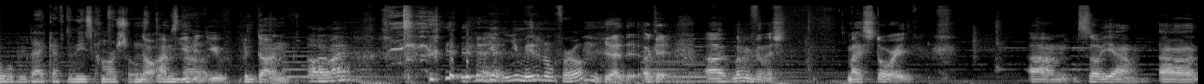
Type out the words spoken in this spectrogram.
We'll be back after these commercials. No, I Please muted you. You're done. Oh, am I? you. You muted him for real? Yeah, I did. Okay, uh, let me finish my story. Um, so yeah, uh,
